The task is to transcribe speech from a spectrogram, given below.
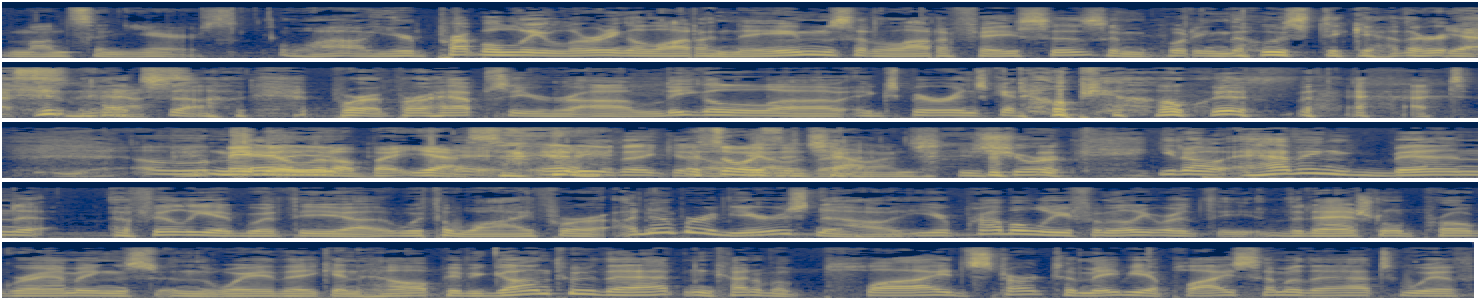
months and years. Wow, you're probably learning a lot of names and a lot of faces and putting those together. Yes, that's yes. Uh, per, perhaps your uh, legal uh, experience can help you out with that. Maybe a little, but yes, anything. Can it's always a challenge. sure, you know, having been affiliated with the uh, with the Y for a number of years now, you're probably familiar with the, the national programmings and the way they can help. Have you gone through that and kind of applied, start to maybe apply some of that with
